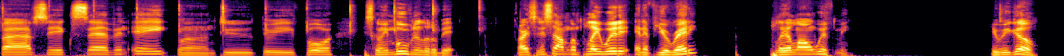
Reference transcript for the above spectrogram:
five, six, seven, eight. One, two, three, four. It's going to be moving a little bit. All right, so this is how I'm going to play with it. And if you're ready, play along with me. Here we go.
